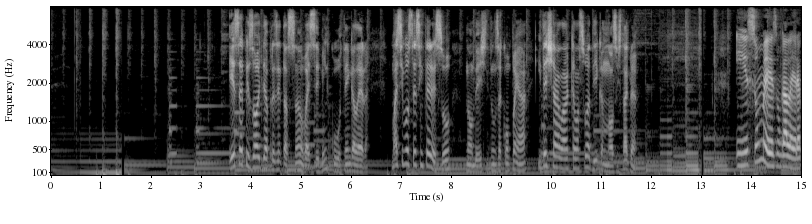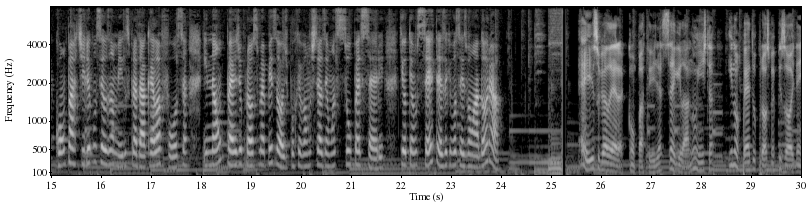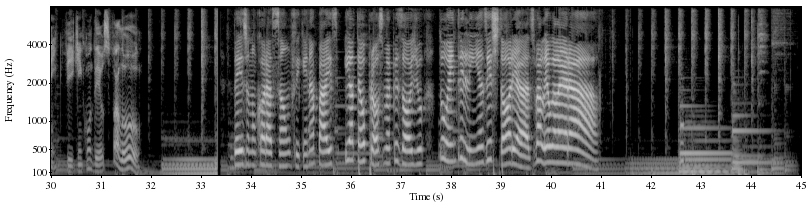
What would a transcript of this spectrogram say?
Esse episódio de apresentação vai ser bem curto, hein, galera? Mas se você se interessou, não deixe de nos acompanhar e deixar lá aquela sua dica no nosso Instagram. Isso mesmo, galera. Compartilha com seus amigos para dar aquela força e não perde o próximo episódio, porque vamos trazer uma super série que eu tenho certeza que vocês vão adorar. É isso, galera. Compartilha, segue lá no Insta e não perde o próximo episódio, hein? Fiquem com Deus. Falou! Beijo no coração, fiquem na paz e até o próximo episódio do Entre Linhas e Histórias. Valeu, galera!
